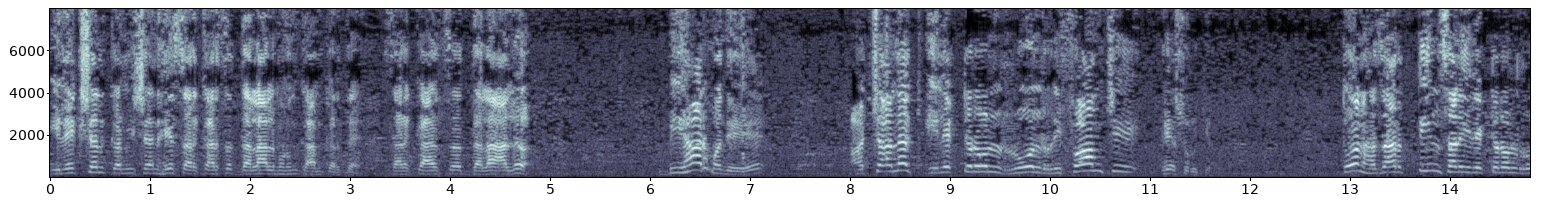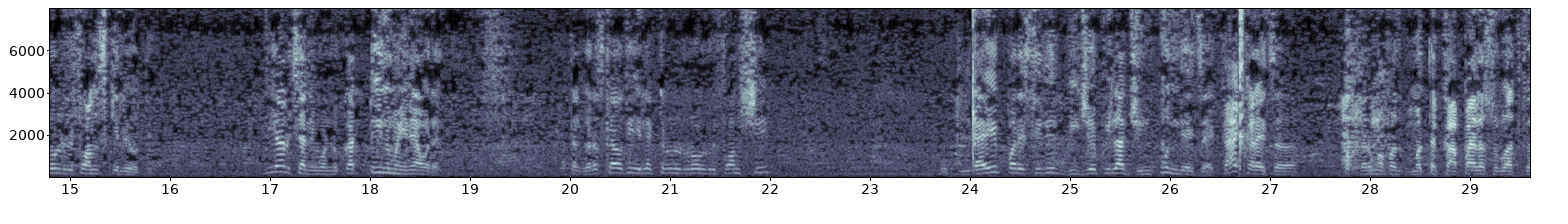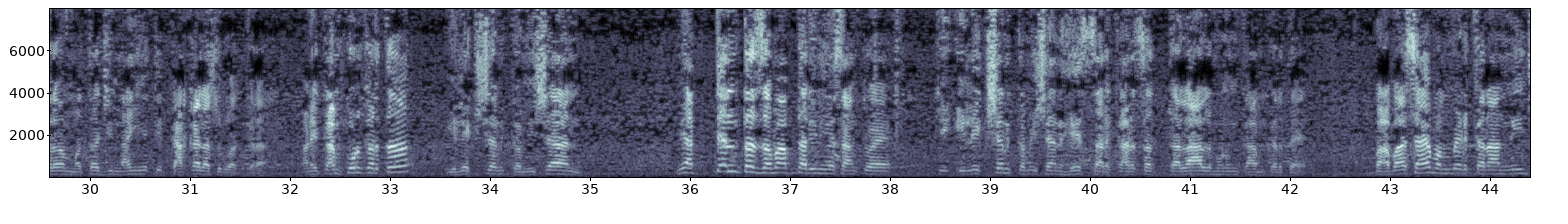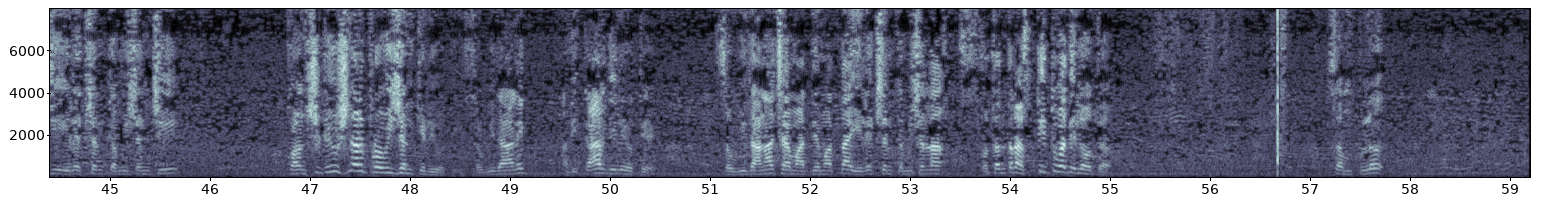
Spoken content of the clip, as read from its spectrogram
Election commission हे सरकारचं दलाल म्हणून काम करत आहे सरकारचं दलाल. बिहारमध्ये अचानक इलेक्टोरल रोल रिफॉर्मची हे सुरू केलं. दोन हजार तीन साली इलेक्टोरल रोल रिफॉर्म्स केले होते. बिहारच्या निवडणुका तीन महिन्यावर आहेत. आता गरज काय होती इलेक्टोरल रोल रिफॉर्म्सची कुठल्याही परिस्थितीत बीजेपीला जिंकून द्यायचंय. काय करायचं? तर मग मतं कापायला सुरुवात करा मतं जी नाहीये ती टाकायला सुरुवात करा. आणि काम कोण करतं? Election commission. मी अत्यंत जबाबदारीने हे सांगतोय की इलेक्शन कमिशन हे सरकारचं दलाल म्हणून काम करत आहे बाबासाहेब आंबेडकरांनी जी इलेक्शन कमिशनची कॉन्स्टिट्युशनल प्रोव्हिजन केली होती संविधानिक अधिकार दिले होते संविधानाच्या माध्यमातून इलेक्शन कमिशनला स्वतंत्र अस्तित्व दिलं होतं. संपलं.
